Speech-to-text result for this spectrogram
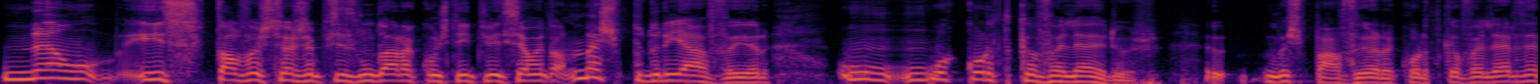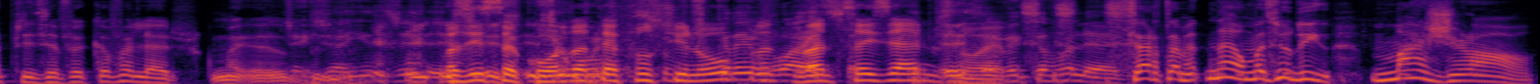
não, isso talvez seja preciso mudar a Constituição, então, mas poderia haver um, um, acordo de cavalheiros. Mas para haver acordo de cavalheiros é preciso haver cavalheiros. É, mas esse acordo até funcionou durante seis anos, não é? Certamente. Não, mas eu digo, mais geral,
